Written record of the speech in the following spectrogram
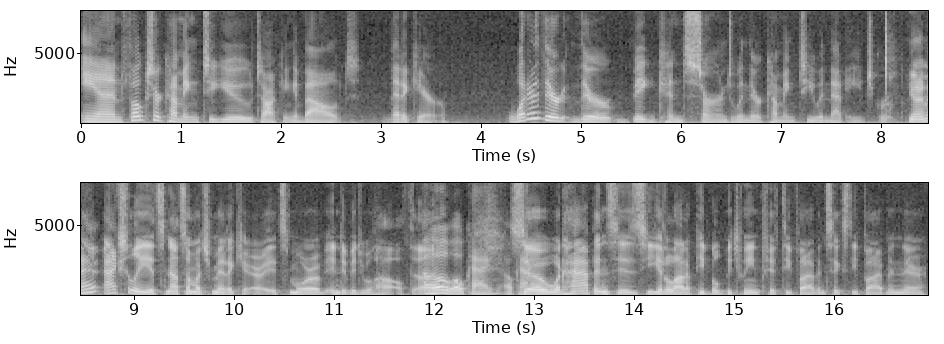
and folks are coming to you talking about Medicare, what are their, their big concerns when they're coming to you in that age group? Yeah, and a- actually, it's not so much Medicare, it's more of individual health. Uh, Oh, okay. Okay. So what happens is you get a lot of people between 55 and 65 in there,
